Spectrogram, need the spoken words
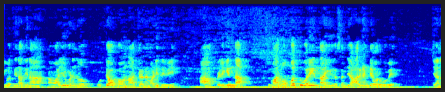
ಇವತ್ತಿನ ದಿನ ನಾವು ಅಯ್ಯುಬಣ್ಣನ ಹುಟ್ಟುಹಬ್ಬವನ್ನು ಆಚರಣೆ ಮಾಡಿದ್ದೀವಿ. ಆ ಬೆಳಗಿಂದ ಸುಮಾರು ಒಂಬತ್ತುವರೆಯಿಂದ ಈಗ ಸಂಜೆ ಆರು ಗಂಟೆವರೆಗೂ ಜನ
